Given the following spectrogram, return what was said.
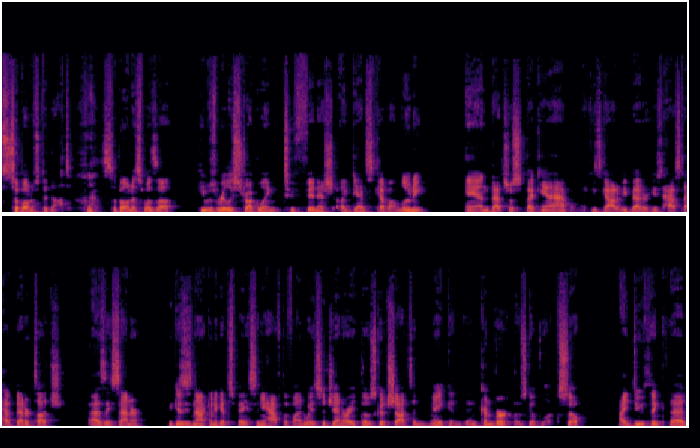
Sabonis did not. Sabonis was a uh, he was really struggling to finish against Kevon Looney, and that's just that can't happen. Like he's got to be better. He has to have better touch as a center because he's not going to get space, and you have to find ways to generate those good shots and make and, and convert those good looks. So I do think that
